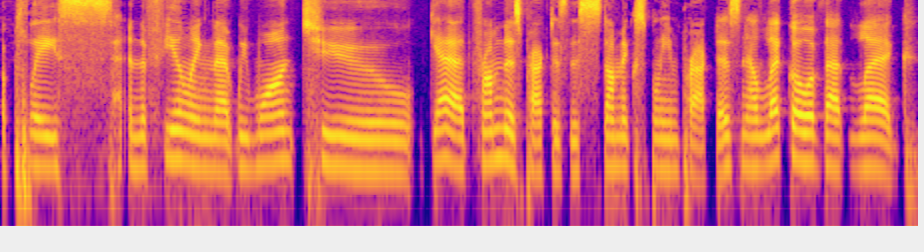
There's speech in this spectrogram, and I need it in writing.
A place and the feeling that we want to get from this practice, this stomach spleen practice. Now let go of that leg.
